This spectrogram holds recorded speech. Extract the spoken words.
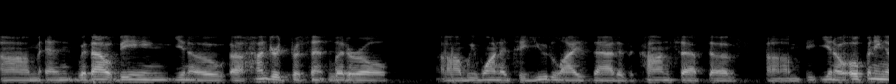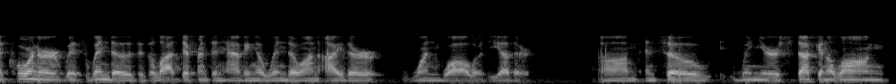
Um, and without being, you know, hundred percent literal, um, we wanted to utilize that as a concept of, um, you know, opening a corner with windows is a lot different than having a window on either one wall or the other. Um, and so when you're stuck in a long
